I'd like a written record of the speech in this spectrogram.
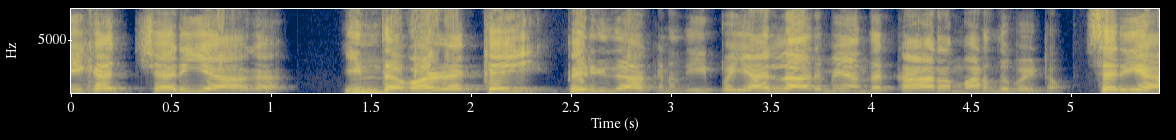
மிகச் சரியாக இந்த வழக்கை பெரிதாக்குனது. இப்போ எல்லாருமே அந்த காரை மறந்து போயிட்டோம். சரியா?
